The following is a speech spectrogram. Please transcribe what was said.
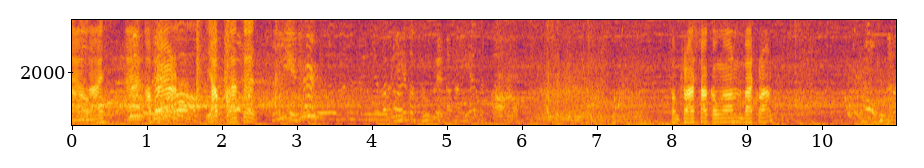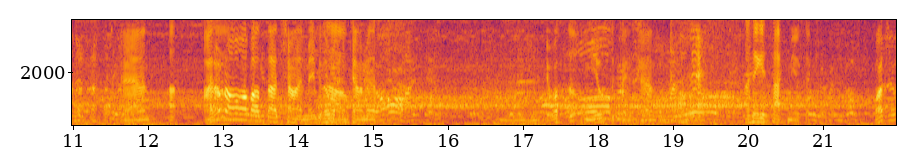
And Uh-oh. nice. And up air. Yep, that's it. Det är helt otroligt att han leder. Some trash talk going on in the background. And uh, I don't know about that shine. Maybe there was some kind of miss. Okay, what's this music man? I think it's hack music. What? Jag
